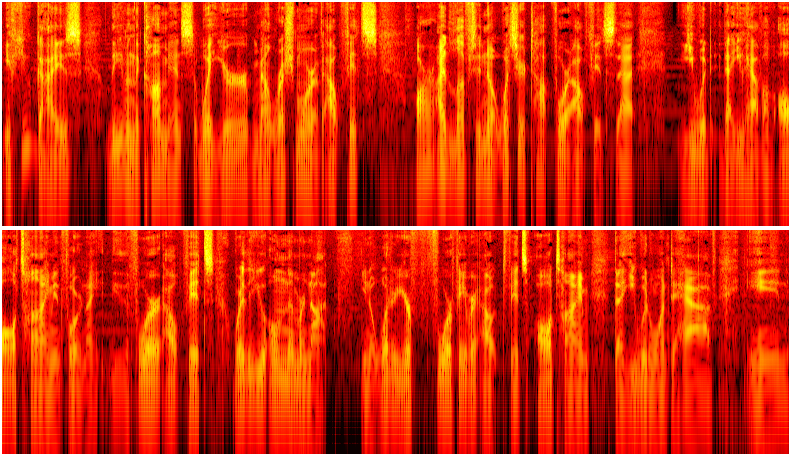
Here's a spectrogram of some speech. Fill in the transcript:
if you guys leave in the comments what your Mount Rushmore of outfits are, I'd love to know. What's your top four outfits that you would that you have of all time in Fortnite? The, the four outfits, whether you own them or not. You know, what are your four favorite outfits all time that you would want to have in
